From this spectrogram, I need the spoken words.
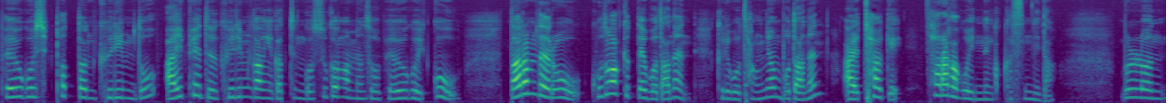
배우고 싶었던 그림도 아이패드 그림 강의 같은 거 수강하면서 배우고 있고 나름대로 고등학교 때보다는 그리고 작년보다는 알차게 살아가고 있는 것 같습니다. 물론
